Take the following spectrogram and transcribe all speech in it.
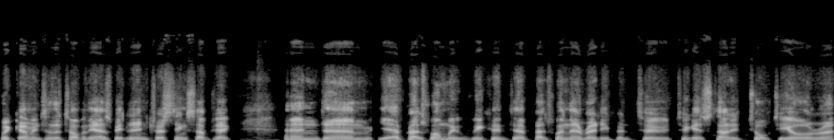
We're coming to the top of the hour. It's been an interesting subject, and um, yeah, perhaps one we, we could uh, perhaps when they're ready, but to to get started, talk to your uh,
